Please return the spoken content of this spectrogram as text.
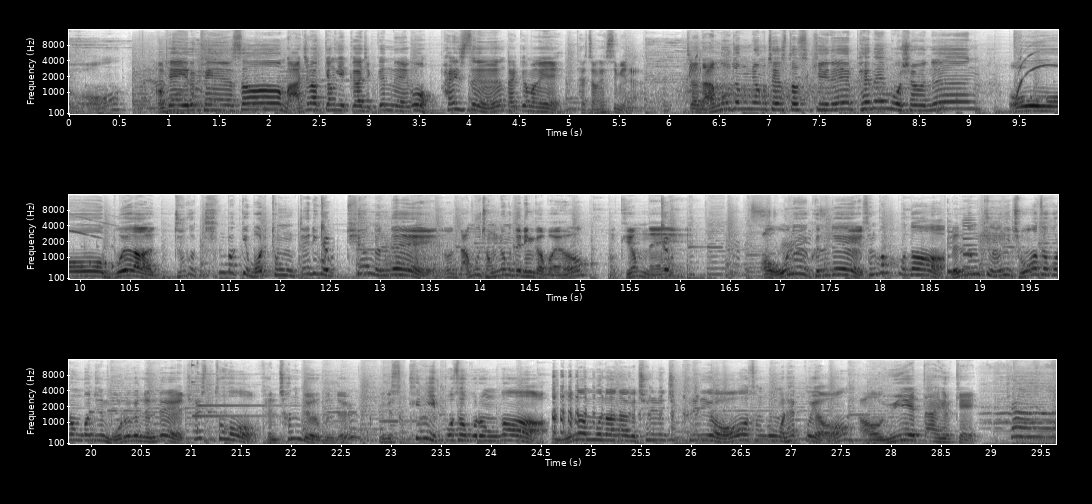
오케이, 이렇게 해서 마지막 경기까지 끝내고 8승 깔끔하게 달성했습니다. 자, 나무정령 체스터 스킨의 패배 모션은 어 뭐야 누가 킹밖에 머리통 때리고 튀었는데 어, 나무 정령들인가봐요. 어, 귀엽네. 어, 오늘 근데 생각보다 랜덤킹 운이 좋아서 그런 건지는 모르겠는데 테스터 괜찮은데 여러분들? 이게 스킨이 이뻐서 그런가 무난무난하게 챌린지 클리어 성공을 했고요 어, 위에 딱 이렇게 야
